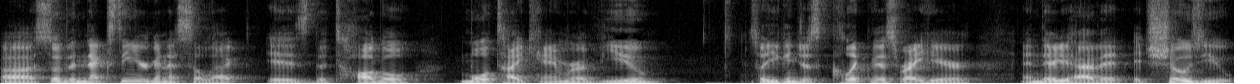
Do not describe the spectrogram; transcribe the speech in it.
Uh, so the next thing you're gonna select is the toggle multi-camera view. So you can just click this right here and there you have it. It shows you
